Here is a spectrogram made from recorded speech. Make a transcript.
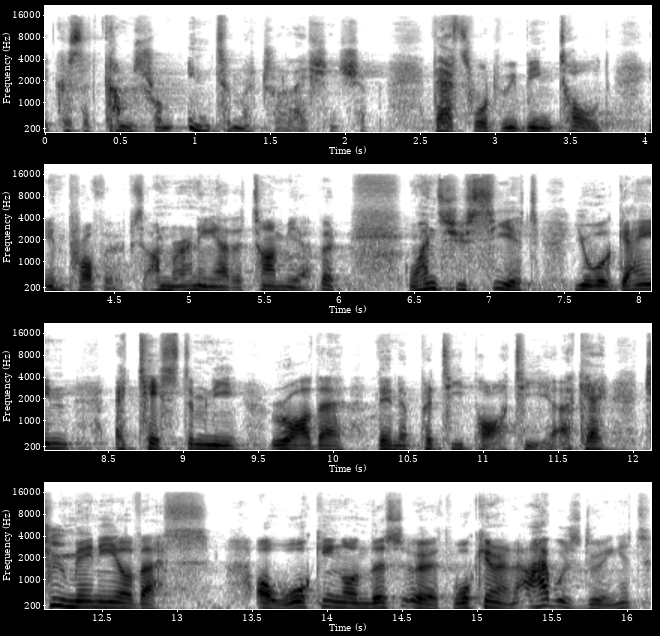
because it comes from intimate relationship. That's what we're being told in Proverbs. I'm running out of time here, but once you see it, you will gain a testimony rather than a pity party, okay? Too many of us are walking on this earth, walking around. I was doing it.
